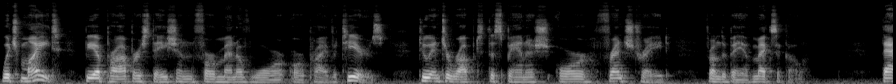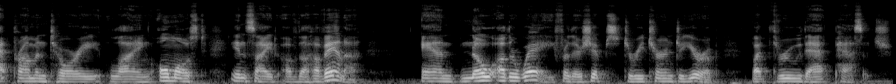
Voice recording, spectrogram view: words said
which might be a proper station for men of war or privateers to interrupt the Spanish or French trade from the Bay of Mexico. That promontory lying almost in sight of the Havana, and no other way for their ships to return to Europe but through that passage.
